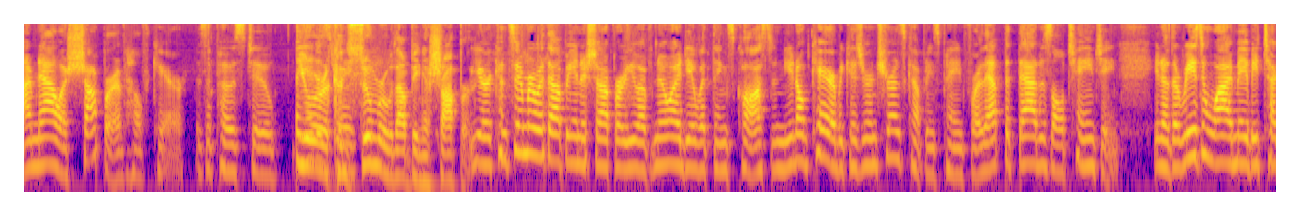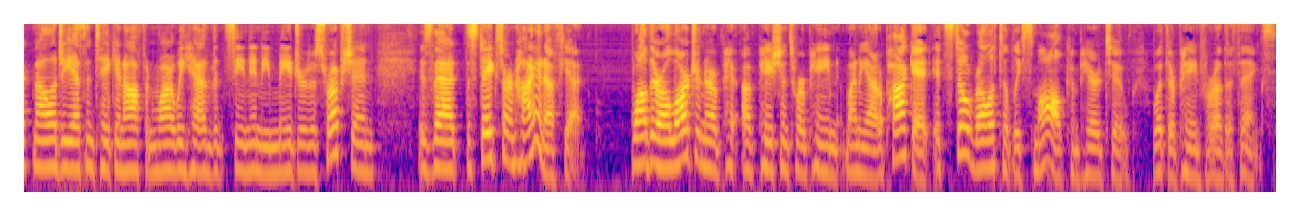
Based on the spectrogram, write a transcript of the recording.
I'm now a shopper of healthcare as opposed to you're a consumer without being a shopper. You're a consumer without being a shopper. You have no idea what things cost, and you don't care because your insurance company's paying for that. But that is all changing. You know, the reason why maybe technology hasn't taken off and why we haven't seen any major disruption is that the stakes aren't high enough yet. While there are a larger number of patients who are paying money out of pocket, it's still relatively small compared to what they're paying for other things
